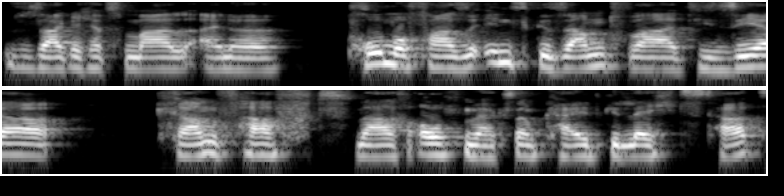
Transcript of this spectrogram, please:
sage ich jetzt mal, eine Promophase insgesamt war, die sehr krampfhaft nach Aufmerksamkeit gelächzt hat.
